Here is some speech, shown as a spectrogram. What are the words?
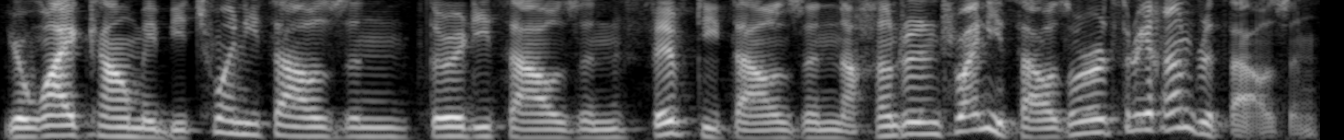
your white count may be 20,000, 30,000, 50,000, 120,000, or 300,000.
